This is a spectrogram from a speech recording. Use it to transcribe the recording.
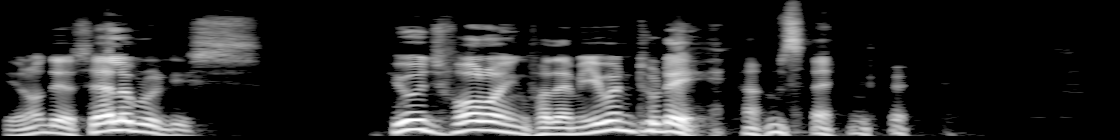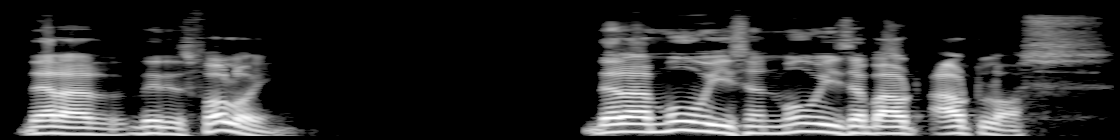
you know, they're celebrities. Huge following for them, even today, I'm saying there are… there is following. There are movies and movies about outlaws.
